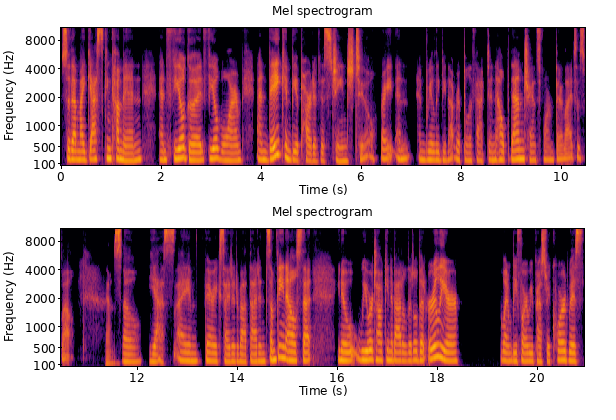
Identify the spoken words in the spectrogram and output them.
so that my guests can come in and feel good, feel warm, and they can be a part of this change too, right? And and really be that ripple effect and help them transform their lives as well. Yeah. So, yes, I am very excited about that. And something else that, you know, we were talking about a little bit earlier when before we press record was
